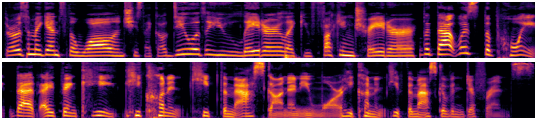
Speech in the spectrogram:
throws him against the wall and she's like i'll deal with you later like you fucking traitor. But that was the point that i think he he couldn't keep the mask on anymore. He couldn't keep the mask of indifference.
